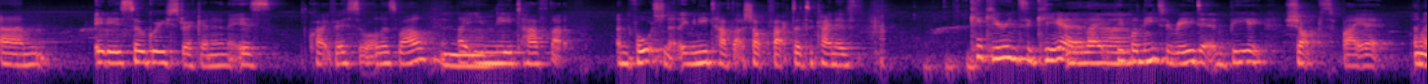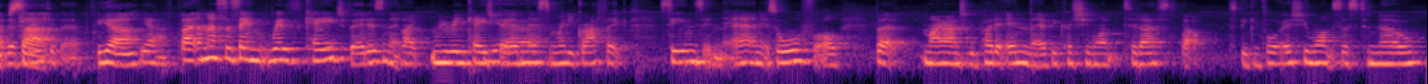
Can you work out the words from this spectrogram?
um, it is so grief stricken and it is quite visceral as well. Like you need to have that. Unfortunately, we need to have that shock factor to kind of kick you into gear. Yeah. Like people need to read it and be shocked by it And upset. it. Yeah. Yeah, Like, and that's the same with Cage Bird, isn't it? Like we read Cage Bird, and there's some really graphic scenes in there, and it's awful. But Maya Angelou put it in there because she wanted us. Well, speaking for her, she wants us to know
